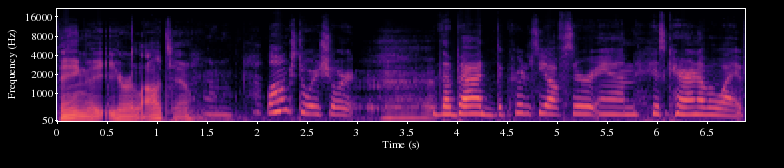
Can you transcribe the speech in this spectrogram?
thing that you're allowed to. I don't know. Long story short, the bad, the courtesy officer and his Karen of a wife,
